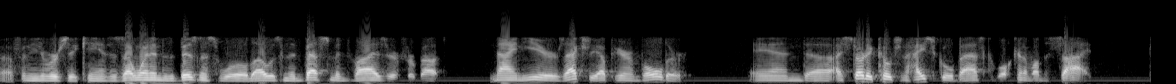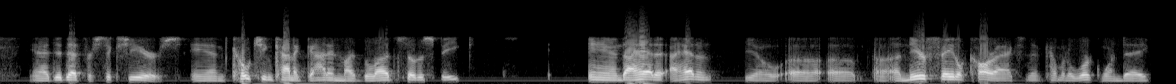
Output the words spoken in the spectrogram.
uh, from the University of Kansas. I went into the business world. I was an investment advisor for about nine years, actually up here in Boulder. And uh, I started coaching high school basketball kind of on the side. And I did that for six years. And coaching kind of got in my blood, so to speak. And I had a, I had a you know uh, uh, a near fatal car accident coming to work one day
